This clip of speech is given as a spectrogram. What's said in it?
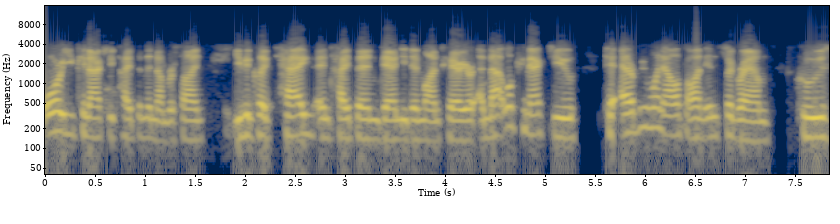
or you can actually type in the number sign. You can click tags and type in Dandy Dinmont Terrier, and that will connect you to everyone else on Instagram who's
